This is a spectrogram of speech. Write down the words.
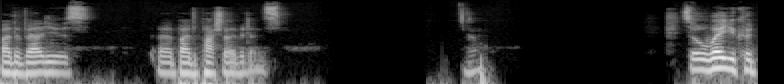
by the values, uh, by the partial evidence. So where you could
